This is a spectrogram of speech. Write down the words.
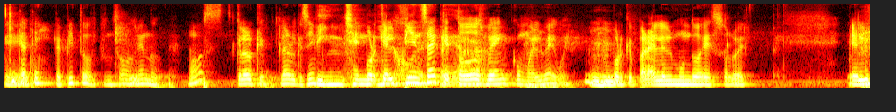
eh, Quítate. Pepito, pues estamos viendo. ¿No? Claro que, claro que sí. Pinche Porque él piensa que perra. todos ven como él ve, güey. Porque para él el mundo es solo él. El,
